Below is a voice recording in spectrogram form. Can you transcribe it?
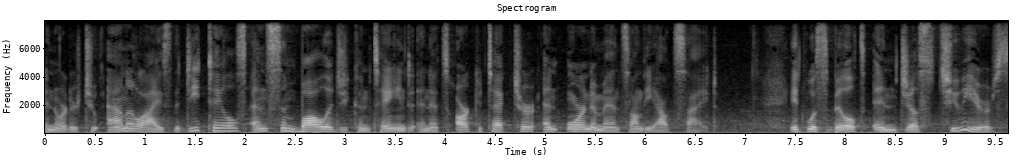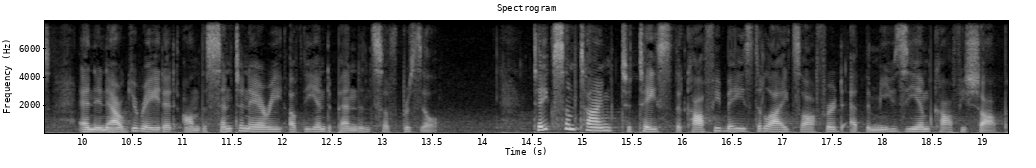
in order to analyze the details and symbology contained in its architecture and ornaments on the outside. It was built in just two years and inaugurated on the centenary of the independence of Brazil. Take some time to taste the coffee based delights offered at the museum coffee shop,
